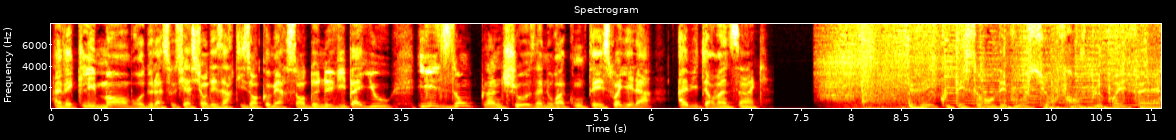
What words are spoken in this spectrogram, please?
avec les membres de l'association des artisans commerçants de Neuvy-Payou. Ils ont plein de choses à nous raconter. Soyez là à 8h25. Réécoutez ce rendez-vous sur FranceBleu.fr.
